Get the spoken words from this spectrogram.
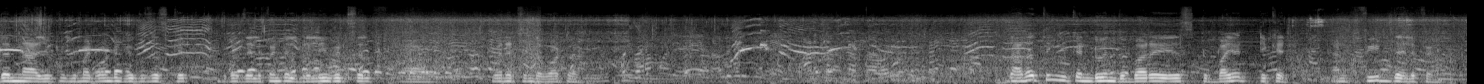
then uh, you, you might want to give this a skip because the elephant will relieve itself uh, when it's in the water. The other thing you can do in Dubbare is to buy a ticket and feed the elephant.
